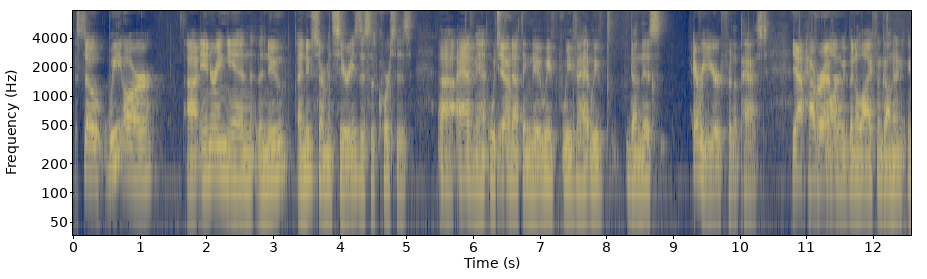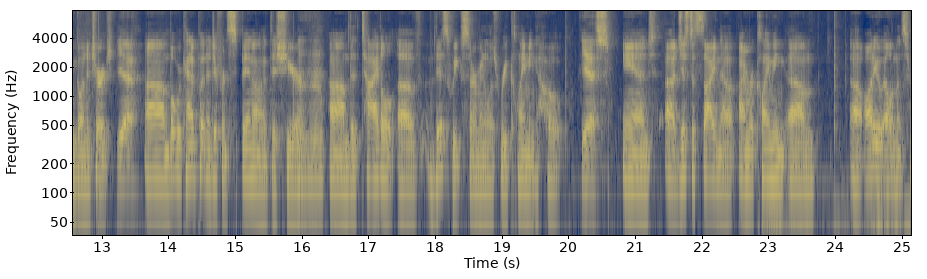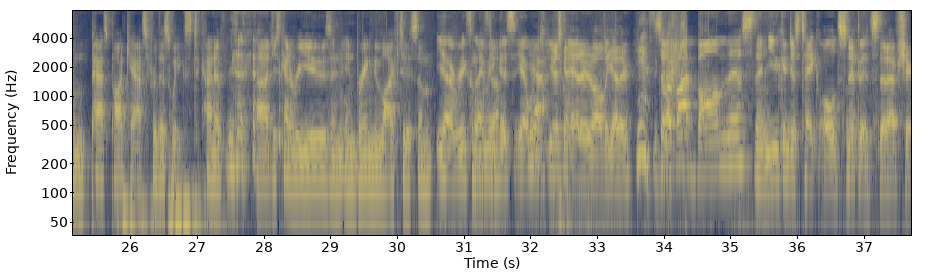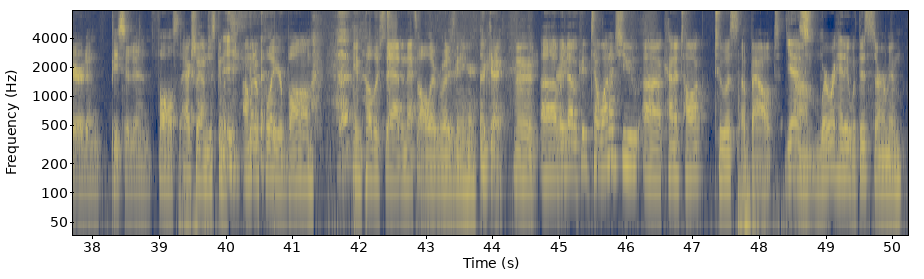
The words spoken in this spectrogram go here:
so we are uh, entering in the new a new sermon series. This, of course, is uh, Advent, which Yeah. is nothing new. We've we've had we've done this every year for the past yeah. however forever. long we've been alive and gone and gone to church. yeah. Um, but we're kind of putting a different spin on it this year. Mm-hmm. Um, the title of this week's sermon was "Reclaiming Hope." Yes. And uh, just a side note, I'm reclaiming um, uh, audio elements from past podcasts for this week's to kind of uh, just kind of reuse and, and bring new life to some. Yeah, stuff. reclaiming is yeah, we're Yeah. Just, you're just gonna edit it all together. Yes, So if I bomb this, then you can just take old snippets that I've shared and piece it in. False. Actually, I'm just gonna I'm gonna play your bomb and publish that, and that's all everybody's gonna hear. Okay. All right. Uh, but no, could- tell- why don't you uh, kind of talk to us about Yes. um, where we're headed with this sermon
